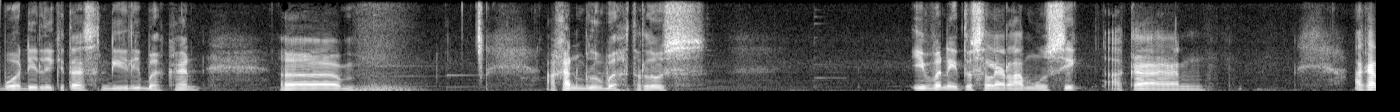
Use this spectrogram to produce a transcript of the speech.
buat diri kita sendiri bahkan um, akan berubah terus. Even itu selera musik akan akan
